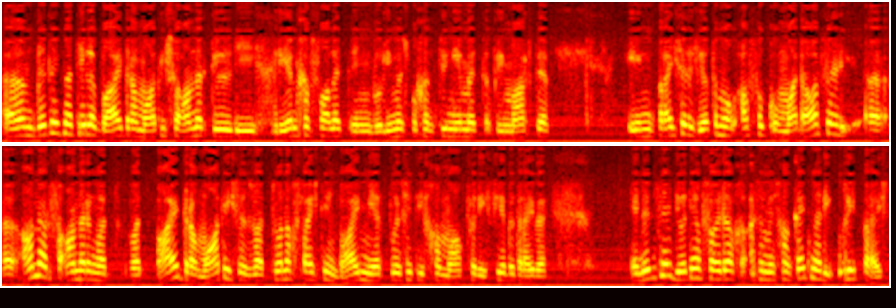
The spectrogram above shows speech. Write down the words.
Ehm um, dit het natuurlik baie dramaties verander toe die reën geval het en volumes begin toeneem het op die markte en pryse is heeltemal afgekom, maar daar's 'n 'n ander verandering wat wat baie dramaties is wat 2015 baie meer positief gemaak vir die veebedrywe. En dit is net doeteenvoudig as ons gaan kyk na die olieprys.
